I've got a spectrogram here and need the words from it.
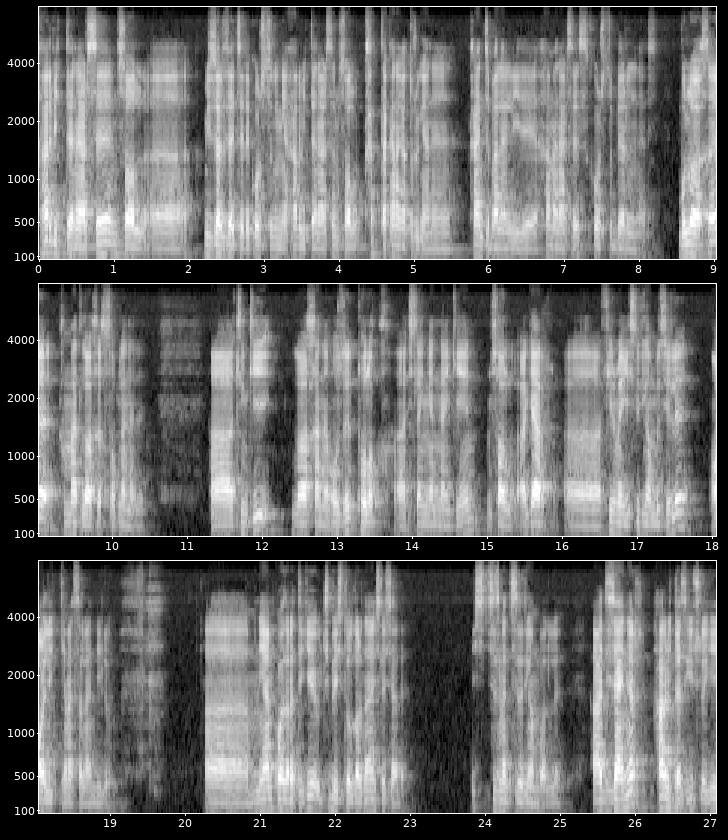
har bitta narsa misol e, vizualizatsiyada ko'rsatilgan har bitta narsa misol qatta qanaqa turgani qancha balandlikda hamma narsasi ko'rsatib beriladi. Bu loyiha qimmat loyiha hisoblanadi. Chunki loyihani o'zi to'liq ishlangandan keyin misol agar firmaga ishlaydigan bo'lsanglar oylikka masalan deylik buni ham kvadratiga uch besh dollardan ishlashadi. Ish chizma chizadigan bolalar. Dizayner har bittasiga shularga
